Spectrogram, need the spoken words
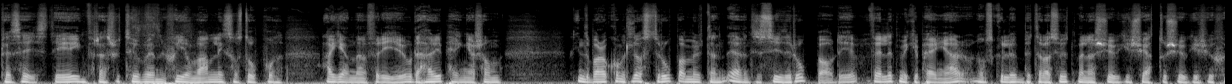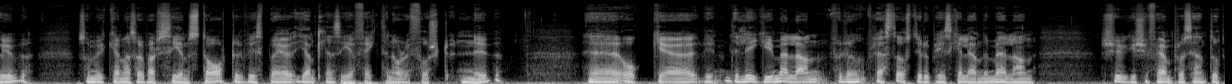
Precis, det är infrastruktur och energiomvandling som står på agendan för EU och det här är pengar som inte bara kommit till Östeuropa men utan även till Sydeuropa och det är väldigt mycket pengar. De skulle betalas ut mellan 2021 och 2027. Som mycket annars har det varit sen start och vi börjar egentligen se effekterna av det först nu. Eh, och eh, det ligger ju mellan, för de flesta östeuropeiska länder, mellan 20-25 procent upp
